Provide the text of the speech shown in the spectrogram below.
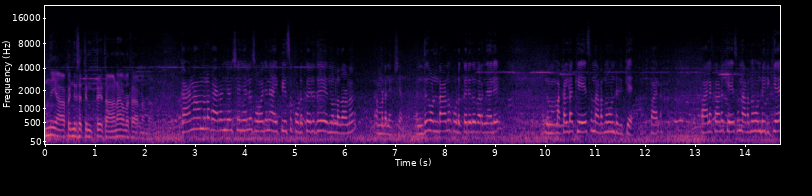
ഇന്ന് ഈ ആഭ്യന്തര സെക്രട്ടറി കാണാനുള്ള കാരണം എന്താണ്? കാണാമെന്നുള്ള കാരണം ചോദിച്ചു കഴിഞ്ഞാൽ സോജന ഐ പി എസ് കൊടുക്കരുത് എന്നുള്ളതാണ് നമ്മുടെ ലക്ഷ്യം. എന്തുകൊണ്ടാണ് കൊടുക്കരുത് പറഞ്ഞാൽ മക്കളുടെ കേസ് നടന്നുകൊണ്ടിരിക്കെ. പാല പാലക്കാട് കേസ് നടന്നുകൊണ്ടിരിക്കെ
